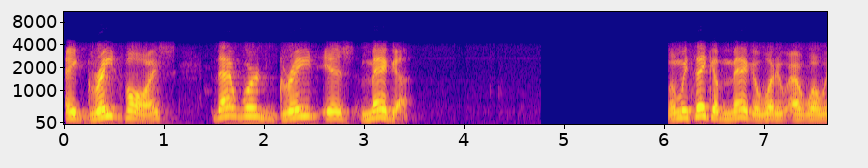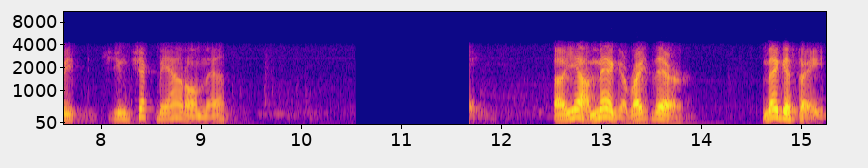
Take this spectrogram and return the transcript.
a great voice. That word great is mega. When we think of mega, what do uh, well we you can check me out on that. Uh, yeah, mega, right there. Megathane.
